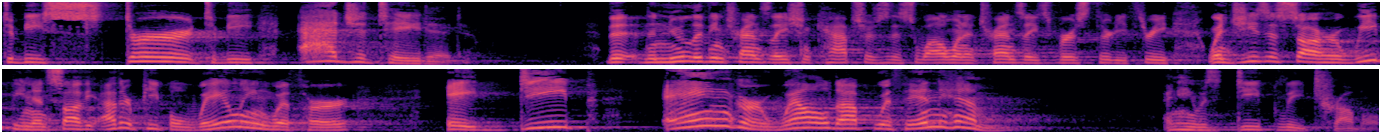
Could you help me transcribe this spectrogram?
to be stirred, to be agitated. The, the New Living Translation captures this well when it translates verse 33. When Jesus saw her weeping and saw the other people wailing with her, a deep anger welled up within him, and he was deeply troubled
